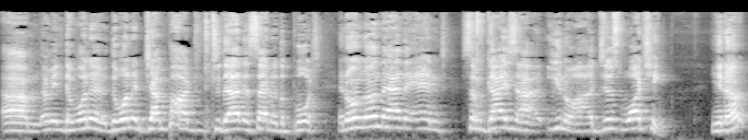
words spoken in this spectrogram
um, I mean, they want to they want to jump out to the other side of the boat, and on, on the other end, some guys are you know are just watching, you know.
